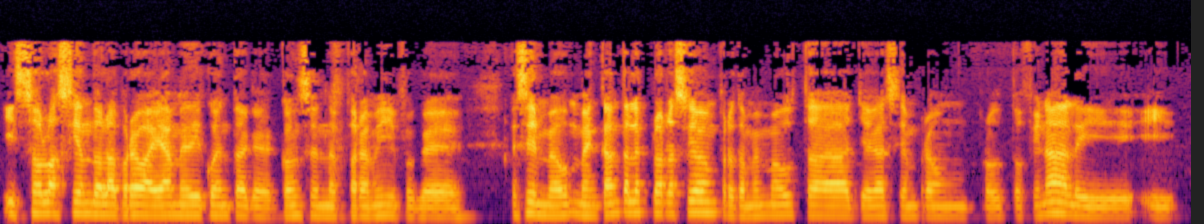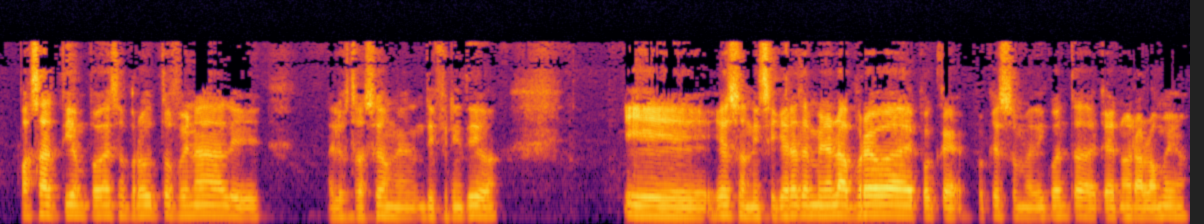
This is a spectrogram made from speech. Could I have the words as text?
y solo haciendo la prueba ya me di cuenta que concept no es para mí porque, es decir, me, me, encanta la exploración, pero también me gusta llegar siempre a un producto final y, y pasar tiempo en ese producto final y ilustración en definitiva. Y, eso, ni siquiera terminé la prueba porque, porque eso me di cuenta de que no era lo mío.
